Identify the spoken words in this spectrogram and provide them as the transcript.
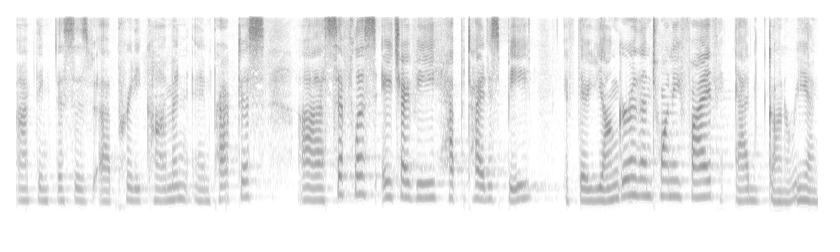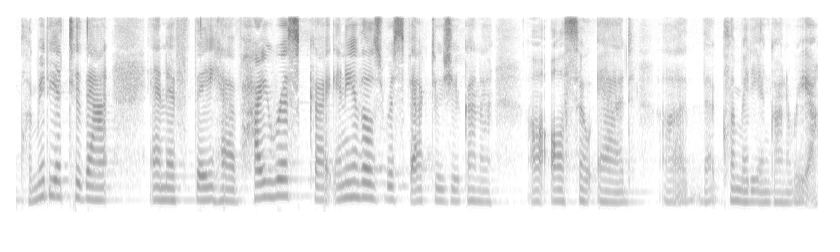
I think this is uh, pretty common in practice. Uh, syphilis, HIV, hepatitis B. If they're younger than 25, add gonorrhea and chlamydia to that. And if they have high risk, uh, any of those risk factors, you're going to uh, also add uh, the chlamydia and gonorrhea.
